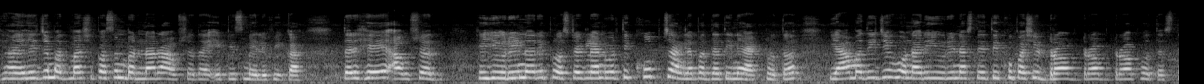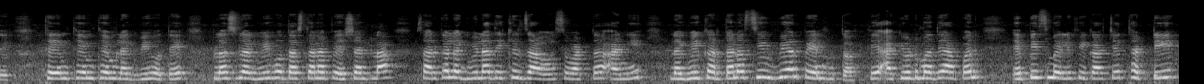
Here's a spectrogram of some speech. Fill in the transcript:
ह्या- हे जे मधमाशीपासून बनणारं औषध आहे एपिस मेलिफिका तर हे औषध हे युरिनरी प्रोस्टेग्लँडवरती खूप चांगल्या पद्धतीने ॲक्ट होतं. यामध्ये जी होणारी युरिन असते ती खूप अशी ड्रॉप ड्रॉप ड्रॉप होत असते. थेंब थेंब थेंब लघवी होते. प्लस लघवी होत असताना पेशंटला सारखं लघवीला देखील जावं असं वाटतं आणि लघवी करताना सिव्हिअर पेन होतं. हे ॲक्यूटमध्ये आपण एपिस मेलिफिकाचे थर्टी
